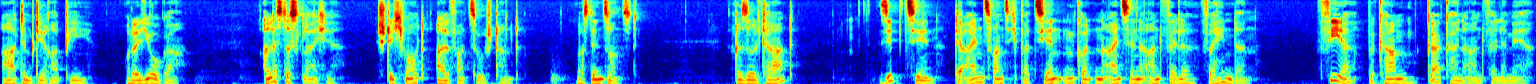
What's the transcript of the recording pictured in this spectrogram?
Atemtherapie oder Yoga. Alles das gleiche. Stichwort Alpha-Zustand. Was denn sonst? Resultat? 17 der 21 Patienten konnten einzelne Anfälle verhindern. Vier bekamen gar keine Anfälle mehr.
